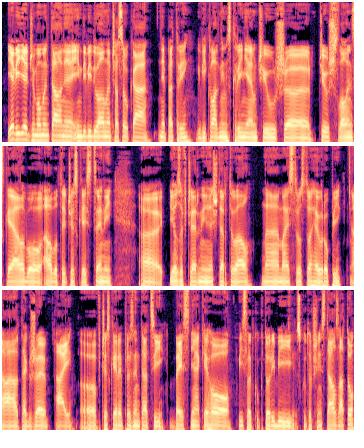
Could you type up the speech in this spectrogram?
je vidieť, že momentálne individuálna časovka nepatrí k výkladným skriniam, či už, uh, či už slovenskej alebo, alebo tej českej scény. Uh, Jozef Černý neštartoval na majstrovstvách Európy a takže aj e, v českej reprezentácii bez nejakého výsledku, ktorý by skutočne stál za to.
